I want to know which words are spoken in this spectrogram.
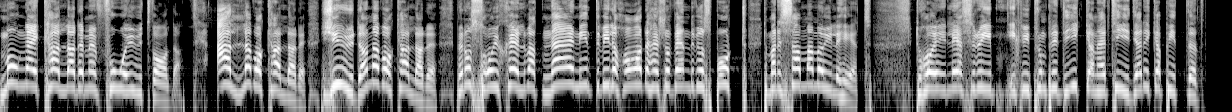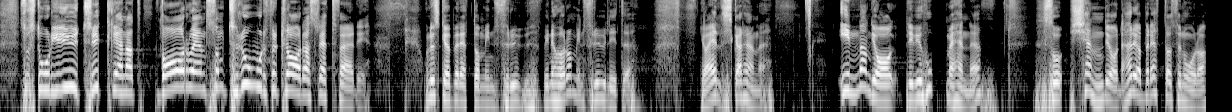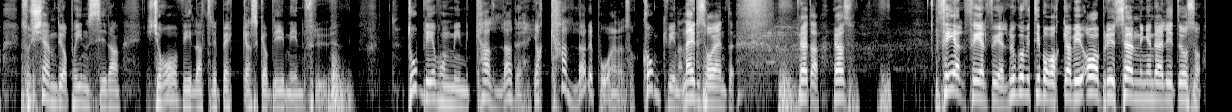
Många är kallade men få är utvalda. Alla var kallade. Judarna var kallade. Men de sa ju själva att när ni inte ville ha det här så vänder vi oss bort. De hade samma möjlighet. Du har, läser du i, i, från predikan här tidigare i kapitlet så står det ju uttryckligen att var och en som tror förklaras rättfärdig. Och nu ska jag berätta om min fru. Vill ni höra om min fru lite? Jag älskar henne. Innan jag blev ihop med henne så kände jag, det här har jag berättat för några, så kände jag på insidan, jag vill att Rebecka ska bli min fru. Då blev hon min kallade. Jag kallade på henne. och sa, Kom kvinna. Nej, det sa jag inte. Vänta, jag, fel, fel, fel. Nu går vi tillbaka. Vi avbryter sändningen där lite och så.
